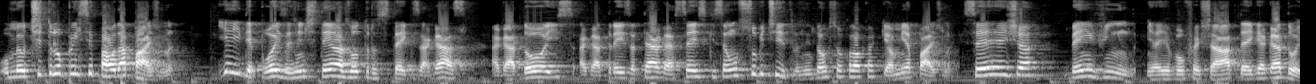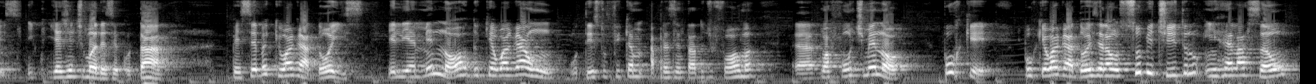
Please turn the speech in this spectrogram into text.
o meu título principal da página. E aí depois a gente tem as outras tags Hs, H2, H3 até H6, que são os subtítulos. Então se eu coloco aqui, ó, minha página, seja bem-vindo. E aí eu vou fechar a tag H2. E, e a gente manda executar. Perceba que o H2 ele é menor do que o H1. O texto fica apresentado de forma uh, com a fonte menor. Por quê? Porque o H2 era o subtítulo em relação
